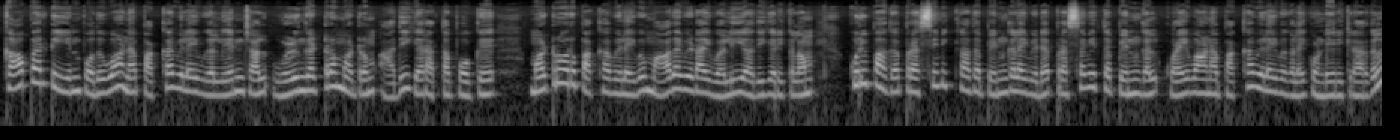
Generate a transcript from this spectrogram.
காப்பர் டீயின் பொதுவான பக்க விளைவுகள் என்றால் ஒழுங்கற்ற மற்றும் அதிக இரத்தப்போக்கு. மற்றொரு பக்க விளைவு மாதவிடாய் வலி அதிகரிக்கலாம். குறிப்பாக பிரசவிக்காத பெண்களை விட பிரசவித்த பெண்கள் குறைவான பக்க விளைவுகளை கொண்டிருக்கிறார்கள்.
